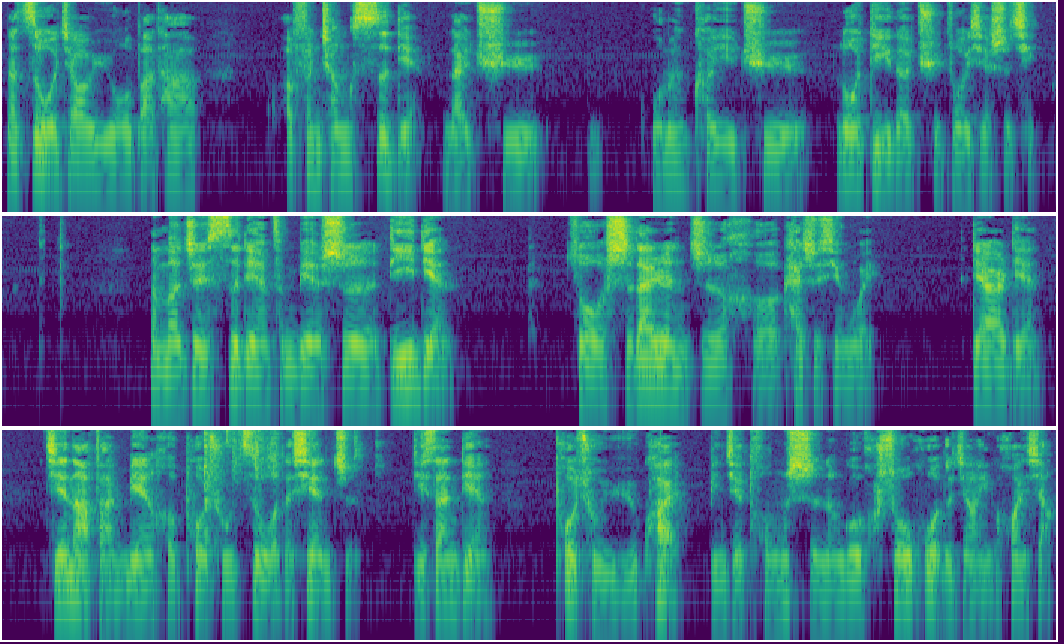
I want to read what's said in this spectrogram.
那自我教育，我把它呃分成四点来去，我们可以去落地的去做一些事情。那么这四点分别是：第一点，做时代认知和开始行为；第二点，接纳反面和破除自我的限制；第三点。破除愉快，并且同时能够收获的这样一个幻想。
